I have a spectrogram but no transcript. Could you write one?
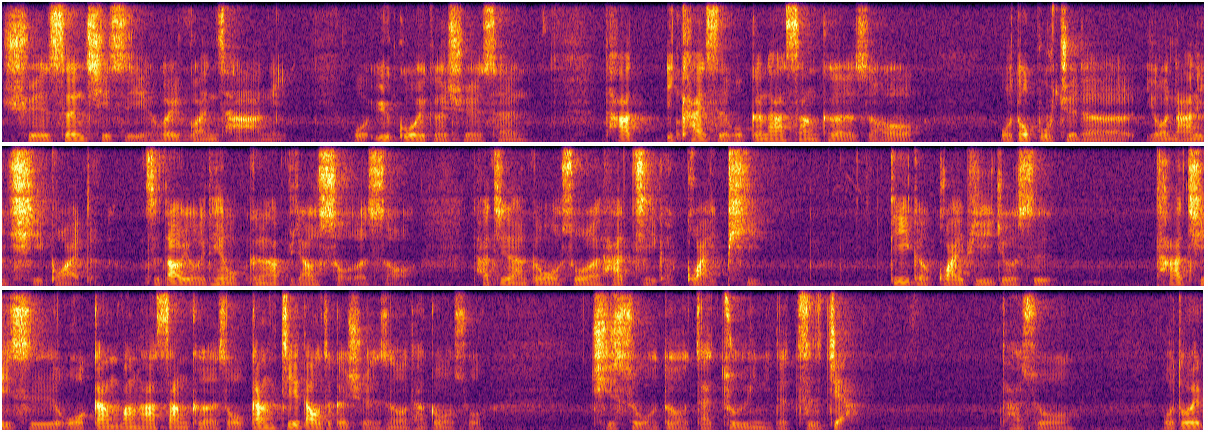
学生其实也会观察你。我遇过一个学生，他一开始我跟他上课的时候，我都不觉得有哪里奇怪的，直到有一天我跟他比较熟的时候，他竟然跟我说了他几个怪癖。第一个怪癖就是。他其实，我刚帮他上课的时候，我刚接到这个学生后，他跟我说，其实我都有在注意你的指甲。他说，我都会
